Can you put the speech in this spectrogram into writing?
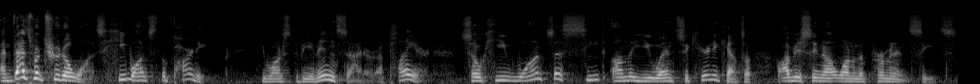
And that's what Trudeau wants. He wants the party. He wants to be an insider, a player. So he wants a seat on the UN Security Council. Obviously, not one of the permanent seats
